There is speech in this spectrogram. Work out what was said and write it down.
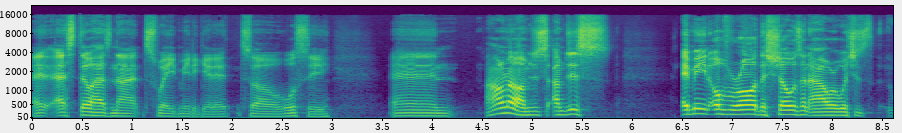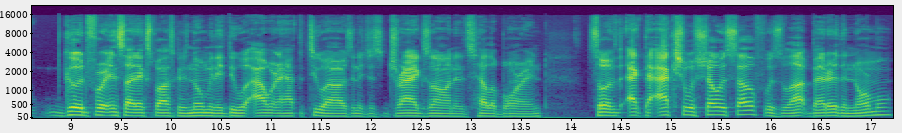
It, it still has not swayed me to get it, so we'll see. And I don't know. I'm just, I'm just. I mean, overall, the show is an hour, which is good for Inside Xbox because normally they do an hour and a half to two hours, and it just drags on and it's hella boring. So if the, the actual show itself was a lot better than normal,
